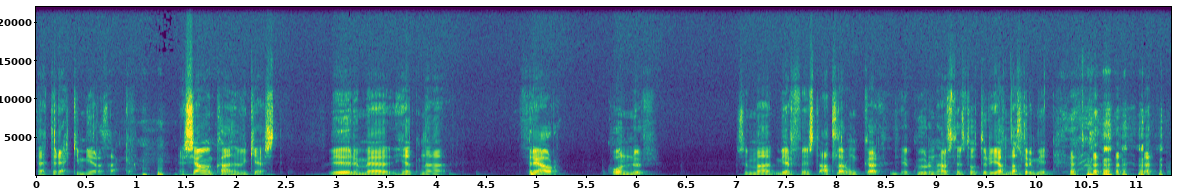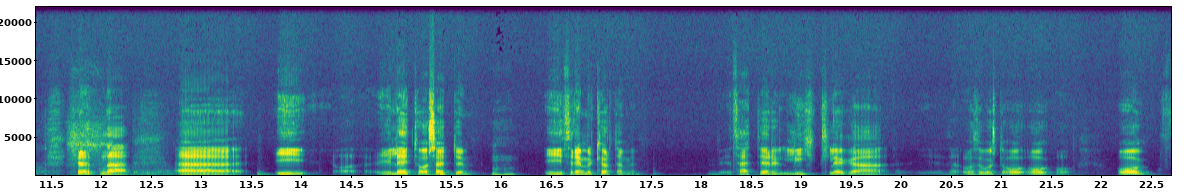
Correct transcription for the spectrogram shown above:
þetta er ekki mér að þakka. En sjáum hvað hefur gæst við erum með hérna þrjár konur sem að mér finnst allar ungar því að Guðrun Hafsteinsdóttur er jafnaldri mín hérna uh, í, í leitóasætum mm -hmm. í þremur kjörtamum þetta er líklega og þú veist og, og, og, og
